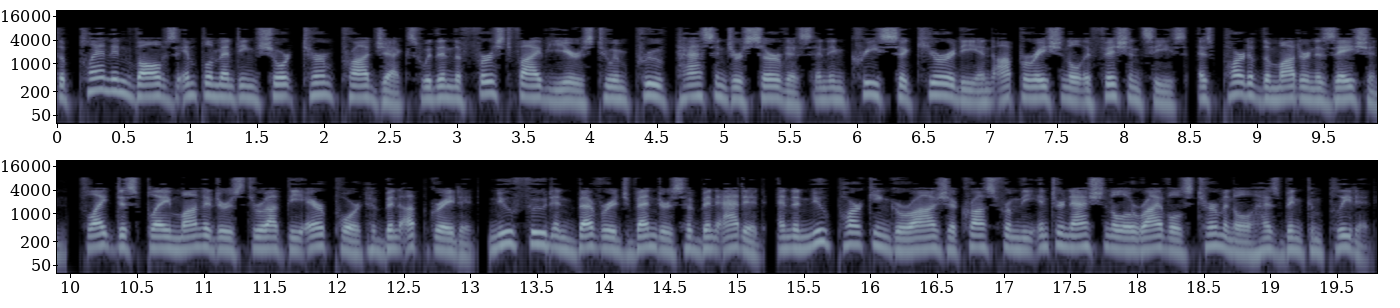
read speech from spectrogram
The plan involves implementing short-term projects within the first five years to improve passenger service and increase security and operational efficiencies. As part of the modernization, flight display monitors throughout the airport have been upgraded, new food and beverage vendors have been added, and a new parking garage across from the International Arrivals Terminal has been completed.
